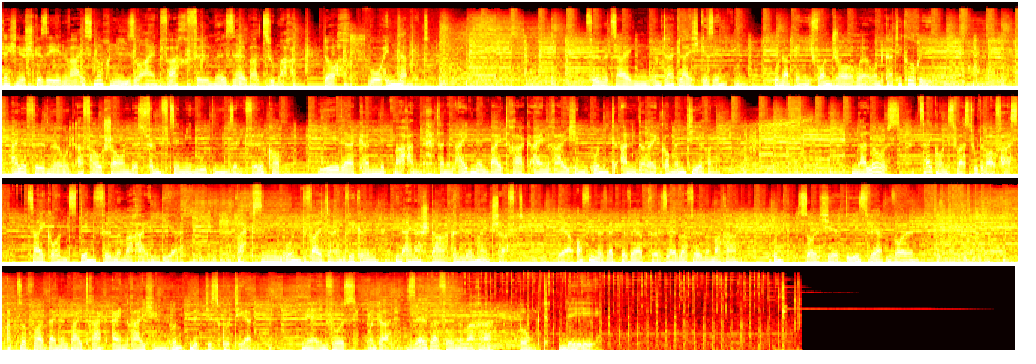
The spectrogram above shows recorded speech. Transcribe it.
Technisch gesehen war es noch nie so einfach, Filme selber zu machen. Doch wohin damit? Filme zeigen unter Gleichgesinnten, unabhängig von Genre und Kategorie. Alle Filme und AV-Schauen bis 15 Minuten sind willkommen. Jeder kann mitmachen, seinen eigenen Beitrag einreichen und andere kommentieren. Na los, zeig uns, was du drauf hast. Zeig uns den Filmemacher in dir. Wachsen und weiterentwickeln in einer starken Gemeinschaft. Der offene Wettbewerb für selber Filmemacher und solche, die es werden wollen. Ab sofort deinen Beitrag einreichen und mitdiskutieren. Mehr Infos unter selberfilmemacher.de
